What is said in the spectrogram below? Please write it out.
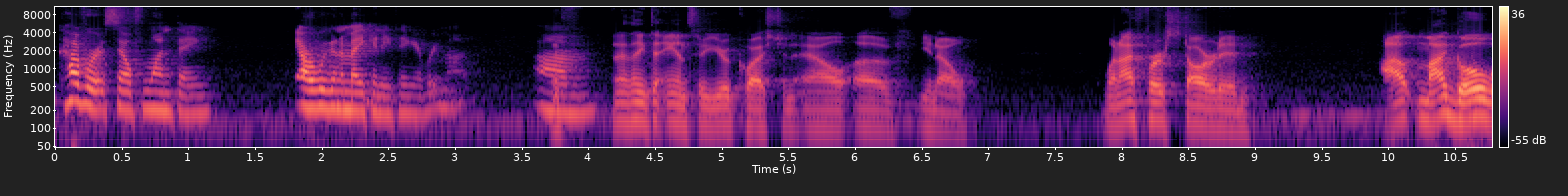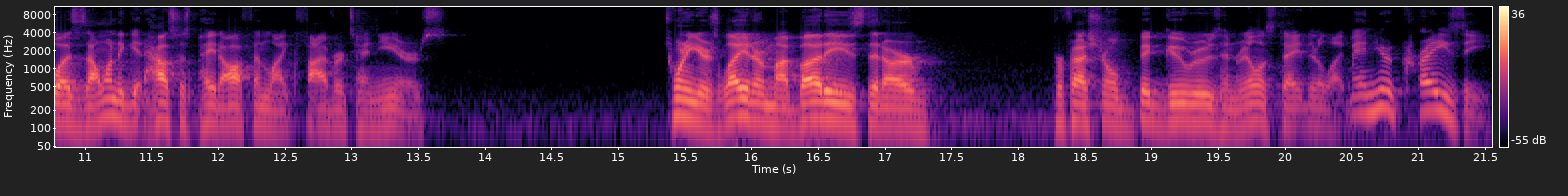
cover itself? One thing, are we gonna make anything every month? Um, And I think to answer your question, Al, of you know, when I first started, I, my goal was I wanted to get houses paid off in like five or ten years. Twenty years later, my buddies that are professional big gurus in real estate, they're like, man, you're crazy.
